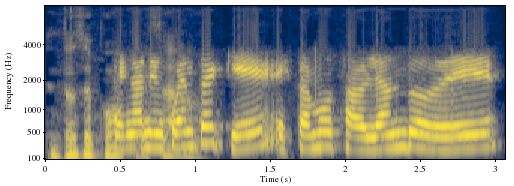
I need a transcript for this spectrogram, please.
Entonces, Tengan en cuenta que estamos hablando de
